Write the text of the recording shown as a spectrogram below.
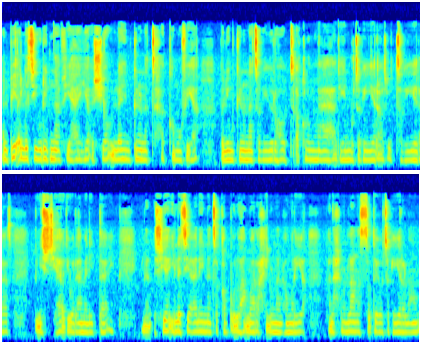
البيئة التي ولدنا فيها هي أشياء لا يمكننا التحكم فيها. بل يمكننا تغييرها والتأقلم مع هذه المتغيرات والتغييرات بالاجتهاد والعمل الدائم. من الأشياء التي علينا تقبلها مراحلنا العمرية فنحن لا نستطيع تغيير العمر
